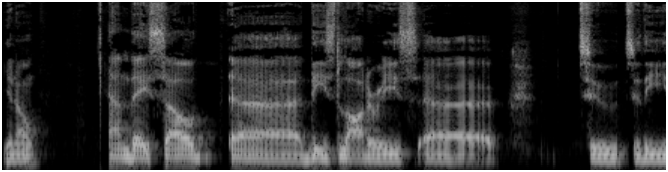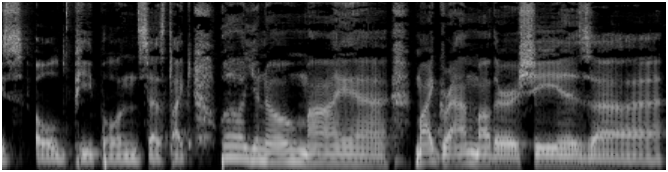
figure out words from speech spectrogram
you know, and they sell uh, these lotteries uh, to to these old people and says like, well, you know, my uh, my grandmother, she is uh,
